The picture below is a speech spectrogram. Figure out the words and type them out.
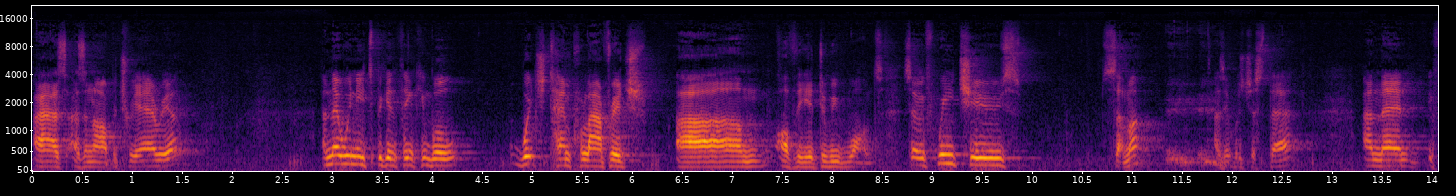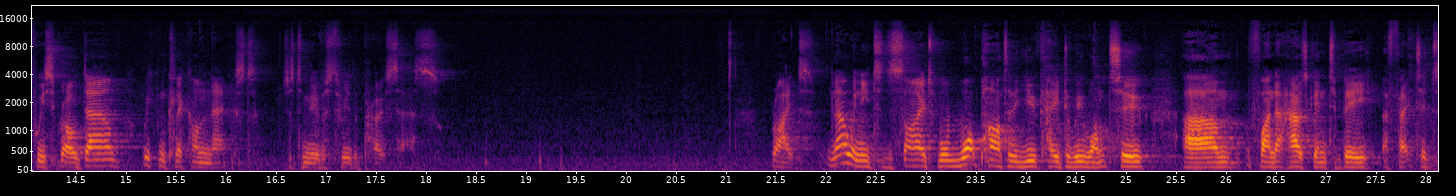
as, as an arbitrary area. And then we need to begin thinking, well, which temporal average um, of the year do we want? So if we choose summer, as it was just there, and then if we scroll down, we can click on next, just to move us through the process. Right, now we need to decide, well, what part of the UK do we want to um, find out how it's going to be affected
